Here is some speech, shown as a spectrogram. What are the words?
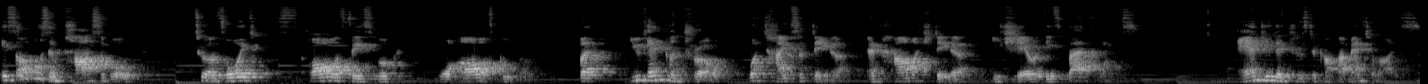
It's almost impossible to avoid all of Facebook or all of Google, but you can control what types of data and how much data you share with these platforms. And you can choose to compartmentalize.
